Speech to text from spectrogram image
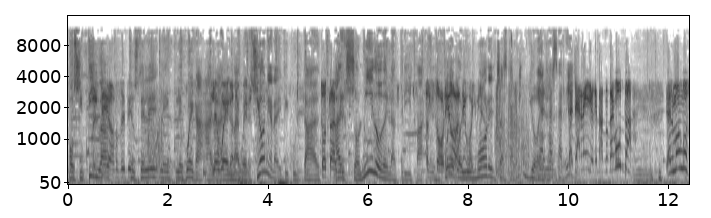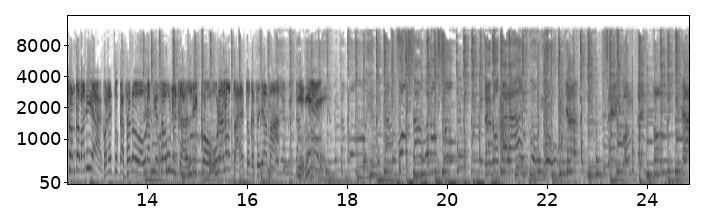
positiva Positiva, positiva. que usted le, le- le juega a Le la juega, animadversión y a la dificultad, Total. al sonido de la tripa, el sonido juego, la el tripa. humor, el chascarrillo. el- Chacharrillo, que tanto te gusta. El Mongo Santa María, con Héctor Casanova, una pieza única del disco Una Nota, esto que se llama Ñeñe. sabroso, te lo traigo yo. Ya se contento, ya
